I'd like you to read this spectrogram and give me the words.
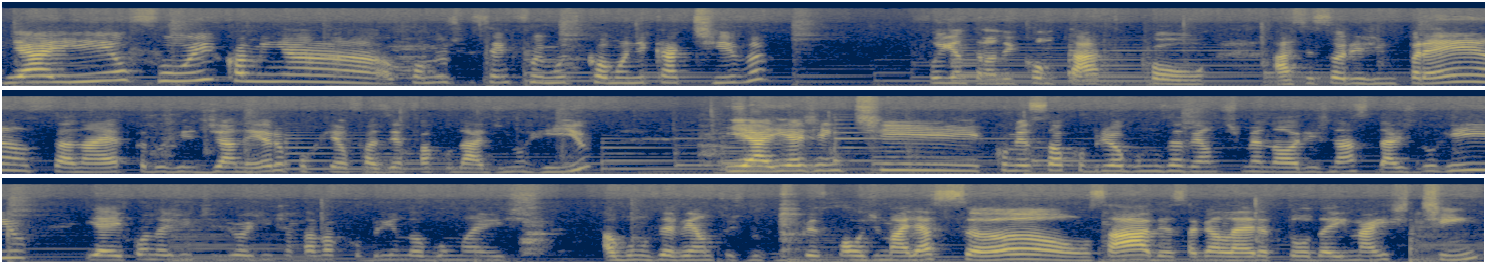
e aí eu fui com a minha. Como eu sempre fui muito comunicativa, fui entrando em contato com assessores de imprensa na época do Rio de Janeiro, porque eu fazia faculdade no Rio. E aí a gente começou a cobrir alguns eventos menores na cidade do Rio. E aí, quando a gente viu, a gente já estava cobrindo algumas, alguns eventos do, do, pessoal de malhação, sabe? Essa galera toda aí mais teen.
